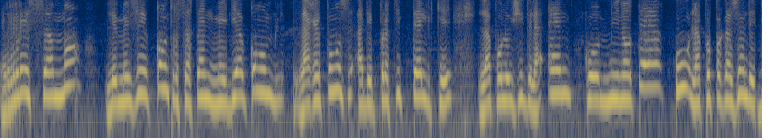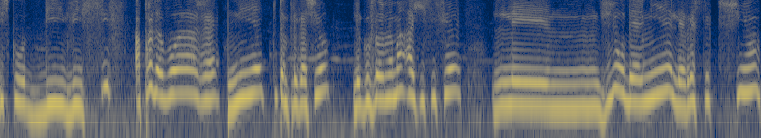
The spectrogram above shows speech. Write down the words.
récemment les mesures contre certains médias comme la réponse à des pratiques telles que l'apologie de la haine communautaire ou la propagation des discours divisifs. Après avoir nié toute implication, le gouvernement a justifié les hum, jours derniers les restrictions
